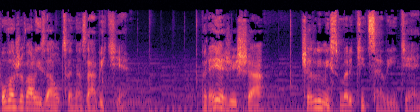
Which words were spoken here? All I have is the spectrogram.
považovali za ovce na zabitie. Pre Ježiša čelili smrti celý deň.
